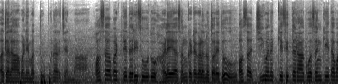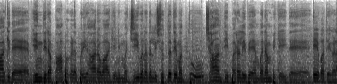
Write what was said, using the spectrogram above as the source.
ಬದಲಾವಣೆ ಮತ್ತು ಪುನರ್ಜನ್ಮ, ಹೊಸ ಬಟ್ಟೆ ಧರಿಸುವುದು ಹಳೆಯ ಸಂಕಟಗಳನ್ನು ತೊರೆದು ಹೊಸ ಜೀವನಕ್ಕೆ ಸಿದ್ಧರಾಗುವ ಸಂಕೇತವಾಗಿದೆ. ಹಿಂದಿನ ಪಾಪಗಳ ಪರಿಹಾರವಾಗಿ ನಿಮ್ಮ ಜೀವನದಲ್ಲಿ ಶುದ್ಧತೆ ಮತ್ತು ಶಾಂತಿ ಬರಲಿವೆ ಎಂಬ ನಂಬಿಕೆ ಇದೆ. ದೇವತೆಗಳ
